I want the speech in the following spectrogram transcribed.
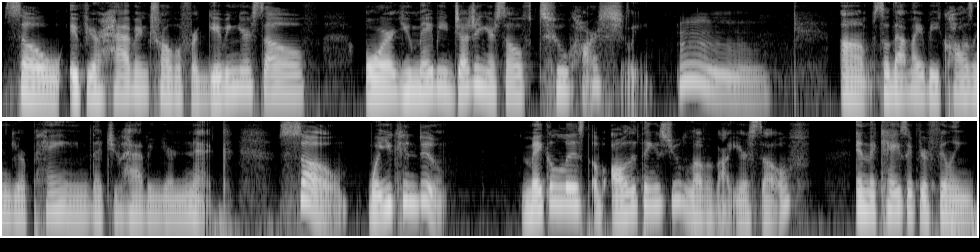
So, if you're having trouble forgiving yourself, or you may be judging yourself too harshly, Mm. um, so that might be causing your pain that you have in your neck. So, what you can do, make a list of all the things you love about yourself. In the case if you're feeling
